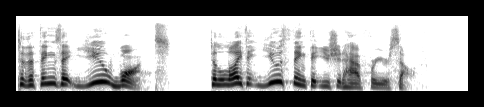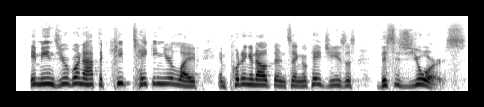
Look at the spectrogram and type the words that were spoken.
to the things that you want, to the life that you think that you should have for yourself. It means you're going to have to keep taking your life and putting it out there and saying, okay, Jesus, this is yours.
